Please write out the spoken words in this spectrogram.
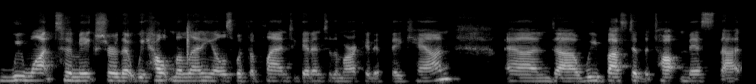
we want to make sure that we help millennials with a plan to get into the market if they can and uh, we busted the top myths that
